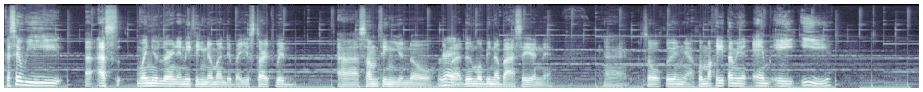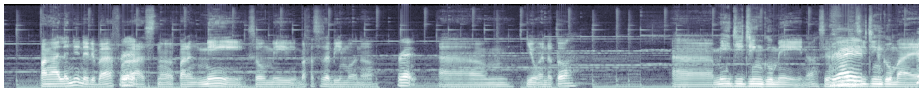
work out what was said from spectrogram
kasi we uh, as when you learn anything naman, 'di ba? You start with uh, something you know? Right. Doon mo binabasa 'yun eh. Ah, so, kung yun nga, kung makita mo yung MAE, pangalan yun eh, di ba? For Right. us, no? Parang May. So, May, baka sasabihin mo, no? Right. um, yung ano to, uh, Meiji Jingu Mei, no? So, Right. Meiji Jingu Mai.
